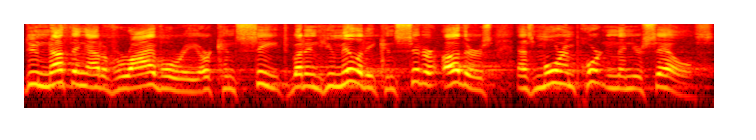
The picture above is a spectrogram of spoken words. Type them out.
Do nothing out of rivalry or conceit, but in humility consider others as more important than yourselves.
